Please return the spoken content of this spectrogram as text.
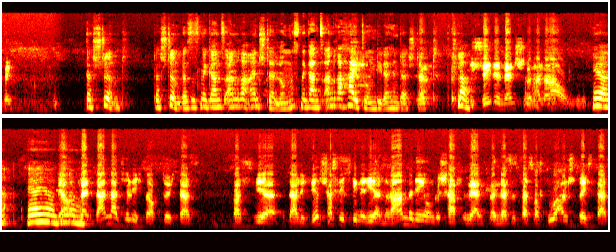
bringt. Das stimmt. Das stimmt, das ist eine ganz andere Einstellung, das ist eine ganz andere Haltung, die dahinter steckt. Ja. Klar. Ich sehe den Menschen mit anderen Augen. Ja, ja, ja. Genau. Ja, und wenn dann natürlich noch durch das, was wir dadurch wirtschaftlich generieren, Rahmenbedingungen geschaffen werden können, das ist das, was du ansprichst, dass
